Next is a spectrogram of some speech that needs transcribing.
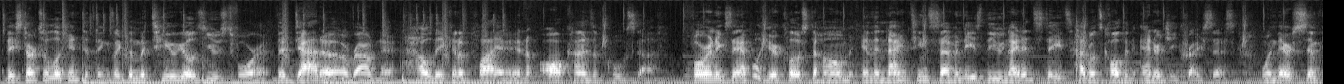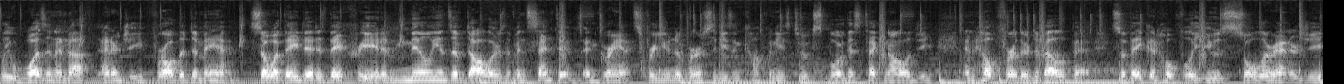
They start to look into things like the materials used for it, the data around it, how they can apply it, and all kinds of cool stuff. For an example here close to home, in the 1970s, the United States had what's called an energy crisis, when there simply wasn't enough energy for all the demand. So what they did is they created millions of dollars of incentives and grants for universities and companies to explore this technology and help further develop it, so they could hopefully use solar energy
